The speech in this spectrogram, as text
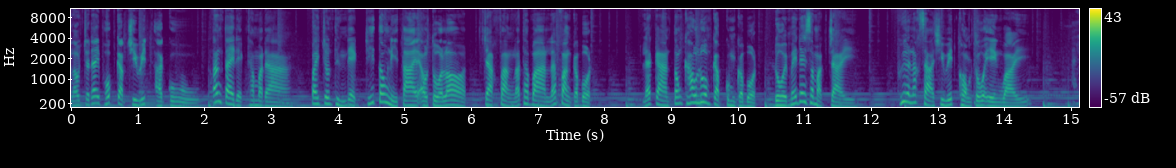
เราจะได้พบกับชีวิตอากู ตั้งแต่เด็กธรรมดา ไปจนถึงเด็กที่ต้องหนีตายเอาตัวรอด จากฝั่งรัฐบาลและฝั่งกบฏ และการต้องเข้าร่วมกับกลุ่มกบฏโดยไม่ได้สมัครใจ เพื่อรักษาชีวิตของตัวเองไว้ I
